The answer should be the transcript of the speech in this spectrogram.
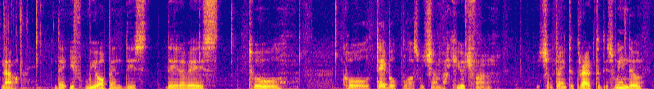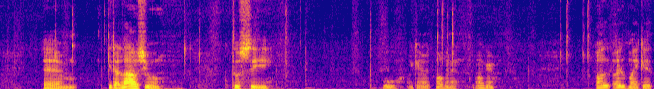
now the, if we open this database tool called TablePlus which i'm a huge fan which i'm trying to drag to this window um, it allows you to see Ooh, I cannot open it. Okay. I'll, I'll make it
